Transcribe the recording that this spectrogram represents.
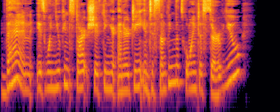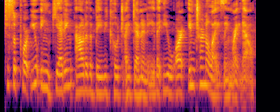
Then is when you can start shifting your energy into something that's going to serve you to support you in getting out of the baby coach identity that you are internalizing right now.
